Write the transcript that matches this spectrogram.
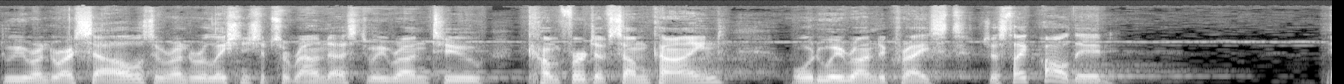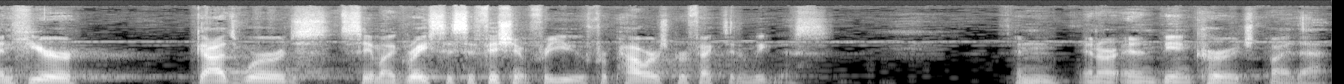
Do we run to ourselves? Do we run to relationships around us? Do we run to comfort of some kind? Or do we run to Christ, just like Paul did? and hear God's words say, My grace is sufficient for you, for power is perfected in weakness. And, and, are, and be encouraged by that.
